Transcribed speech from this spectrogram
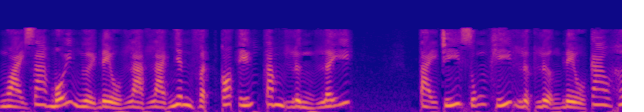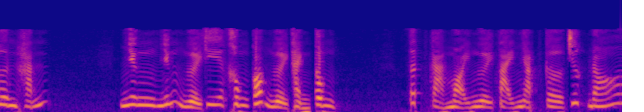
Ngoài ra mỗi người đều là là nhân vật có tiếng tăm lừng lẫy. Tài trí dũng khí lực lượng đều cao hơn hắn. Nhưng những người kia không có người thành công. Tất cả mọi người tại nhặt cờ trước đó.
